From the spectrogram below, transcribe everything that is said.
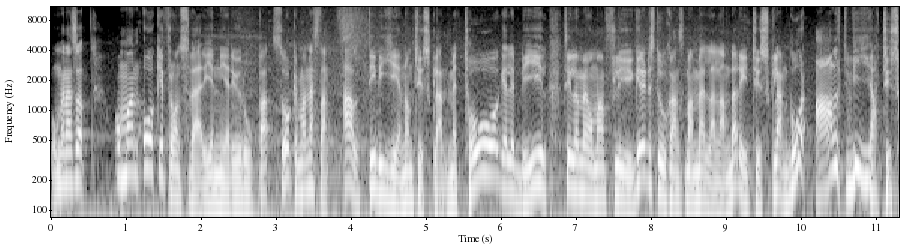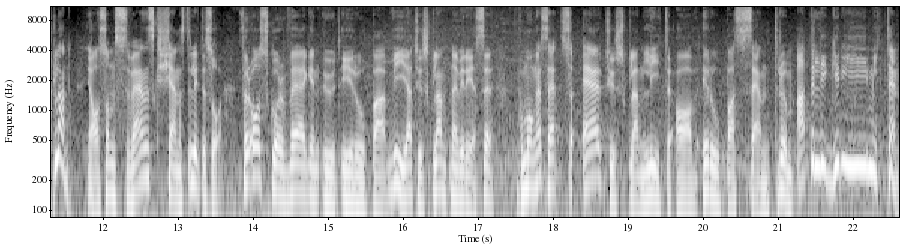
Men alltså, om man åker från Sverige ner i Europa så åker man nästan alltid igenom Tyskland med tåg eller bil. Till och med om man flyger är det stor chans att man mellanlandar i Tyskland. Går allt via Tyskland? Ja, som svensk känns det lite så. För oss går vägen ut i Europa via Tyskland när vi reser. På många sätt så är Tyskland lite av Europas centrum. Att det ligger i mitten.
